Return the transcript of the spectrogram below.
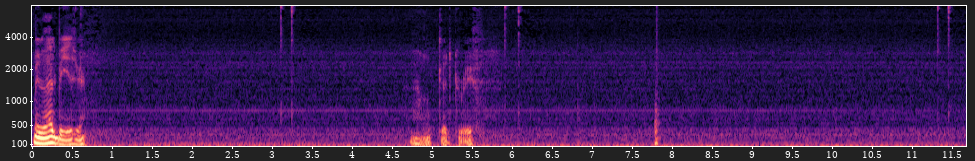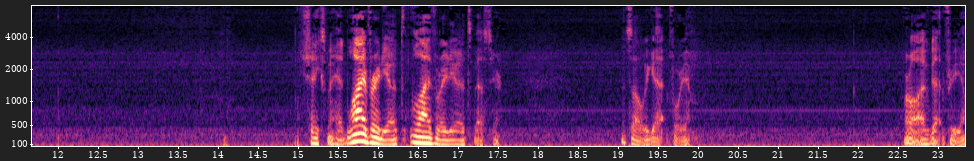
Maybe that'd be easier. Oh, good grief. Shakes my head. Live radio. Live radio. It's best here. That's all we got for you. Or all I've got for you.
